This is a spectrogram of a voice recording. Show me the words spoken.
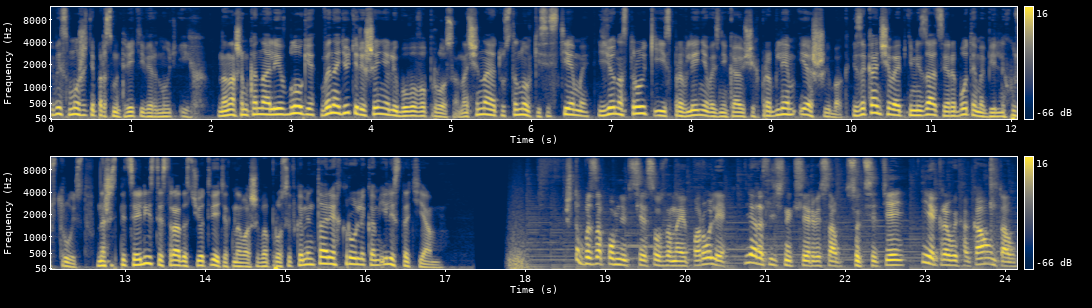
и вы сможете просмотреть и вернуть их. На нашем канале и в блоге вы найдете решение любого вопроса, начиная от установки системы, ее настройки и исправления возникающих проблем и ошибок, и заканчивая оптимизацией работы мобильных устройств. Наши специалисты с радостью ответят на ваши вопросы в комментариях к роликам или статьям. Чтобы запомнить все созданные пароли для различных сервисов, соцсетей и игровых аккаунтов,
